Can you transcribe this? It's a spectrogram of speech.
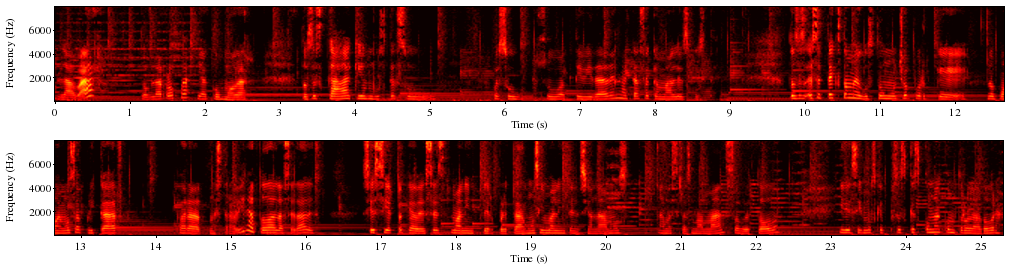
Lavar, doblar ropa y acomodar. Entonces cada quien busca su pues su, su actividad en la casa que más les guste. Entonces ese texto me gustó mucho porque lo podemos aplicar para nuestra vida, a todas las edades. Sí es cierto que a veces malinterpretamos y malintencionamos a nuestras mamás sobre todo y decimos que pues es que es una controladora,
